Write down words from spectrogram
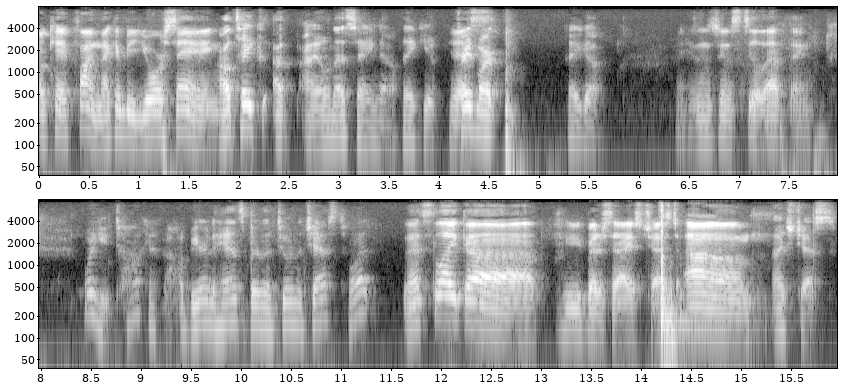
Okay, fine. That can be your saying. I'll take. I, I own that saying now. Thank you. Yes. Trademark. There you go. He's gonna steal that thing. What are you talking about? A beer in the hand is better than two in the chest? What? That's like uh. You better say ice chest. Um. Ice chest.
